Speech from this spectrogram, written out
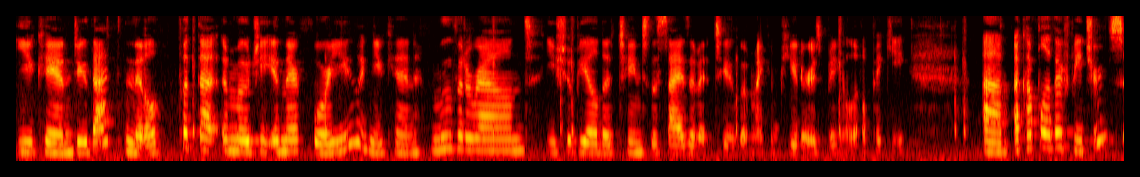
you can do that and it'll put that emoji in there for you and you can move it around. You should be able to change the size of it too, but my computer is being a little picky. Um, a couple other features.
